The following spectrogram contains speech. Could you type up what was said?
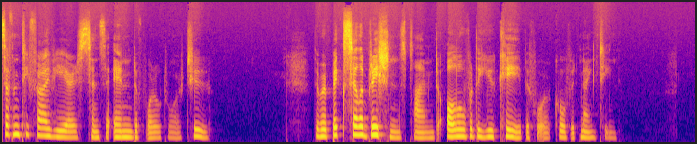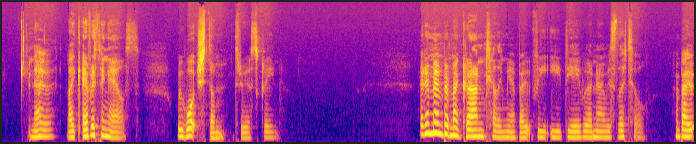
75 years since the end of World War II. There were big celebrations planned all over the UK before COVID 19. Now, like everything else, we watched them through a screen. I remember my gran telling me about VE Day when I was little, about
